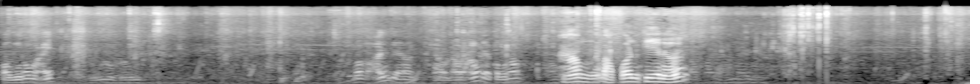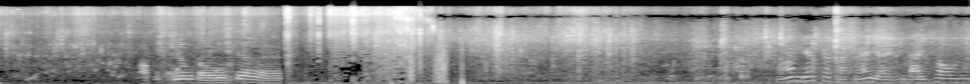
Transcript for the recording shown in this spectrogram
Có rồi không mày? Có vỏn kìa, đầu đầu ẩn kìa cùng không? không bọc bên kia nữa Bọc chạy luôn tuồng hết trơn à. Nó vớt cái thật nãy giờ đầy khô luôn.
